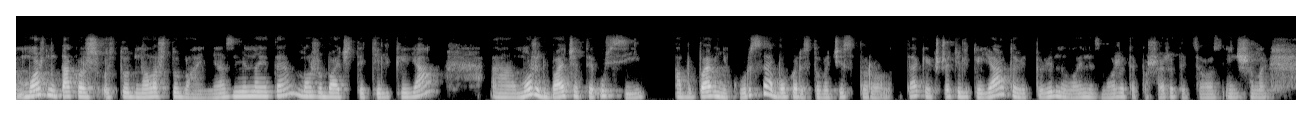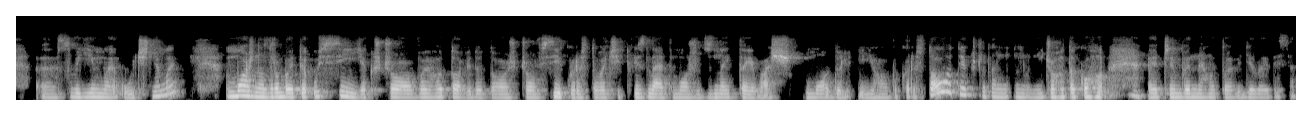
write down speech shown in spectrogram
можна також ось тут налаштування змінити, можу бачити тільки я, е, можуть бачити усі або певні курси, або користувачі з паролем. Так, Якщо тільки я, то відповідно ви не зможете поширити цього з іншими е, своїми учнями. Можна зробити усі, якщо ви готові до того, що всі користувачі Quizlet можуть знайти ваш модуль і його використовувати, якщо там ну, нічого такого, е, чим ви не готові ділитися.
